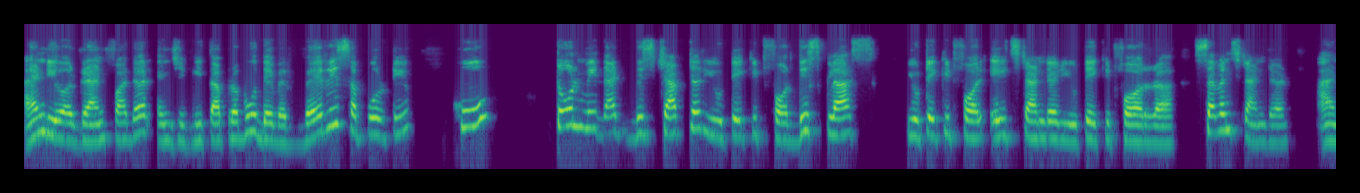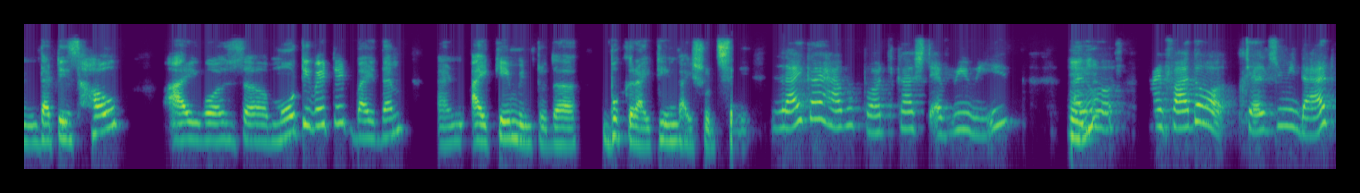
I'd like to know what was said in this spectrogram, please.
and your grandfather NG Geeta Prabhu, they were very supportive, who told me that this chapter you take it for this class, you take it for eighth standard, you take it for uh, seventh standard. And that is how I was uh, motivated by them and I came into the book writing, I should say. Like I have a podcast every week, mm-hmm. my father tells me that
